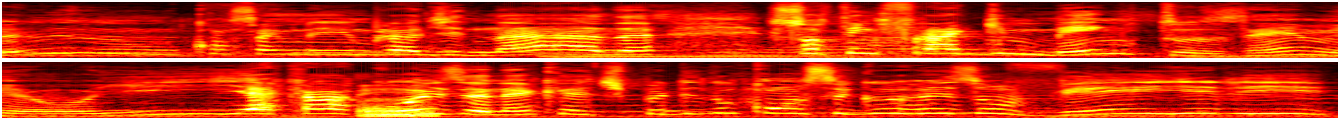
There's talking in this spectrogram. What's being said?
Ele não consegue lembrar de nada, só tem fragmentos, né, meu? E, aquela Sim. coisa, né, que tipo, ele não conseguiu resolver e ele.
